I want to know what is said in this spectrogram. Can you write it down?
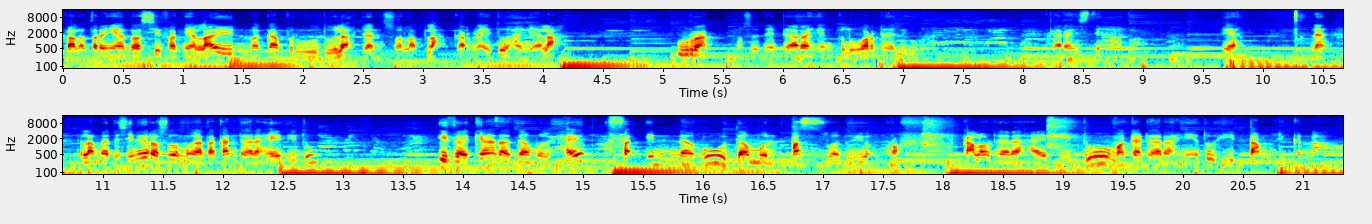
Kalau ternyata sifatnya lain maka berwudulah dan sholatlah. Karena itu hanyalah urat. Maksudnya darah yang keluar dari urat. Darah istihadah. Ya. Nah dalam hadis ini Rasul mengatakan darah haid itu Idza kana damul haid fa innahu damun aswadu yu'raf. Kalau darah haid itu maka darahnya itu hitam dikenal.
